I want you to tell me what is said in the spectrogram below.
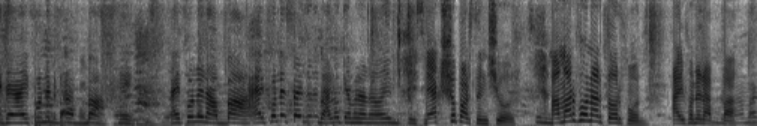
এটা আইফোনের আব্বা হ্যাঁ আইফোনের আব্বা। আইফোনের সাইজ যদি ভালো ক্যামেরা না হয় বেশি। একশো পার্সেন্ট শিওর আমার ফোন আর তোর ফোন আইফোনের আব্বা। আমার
